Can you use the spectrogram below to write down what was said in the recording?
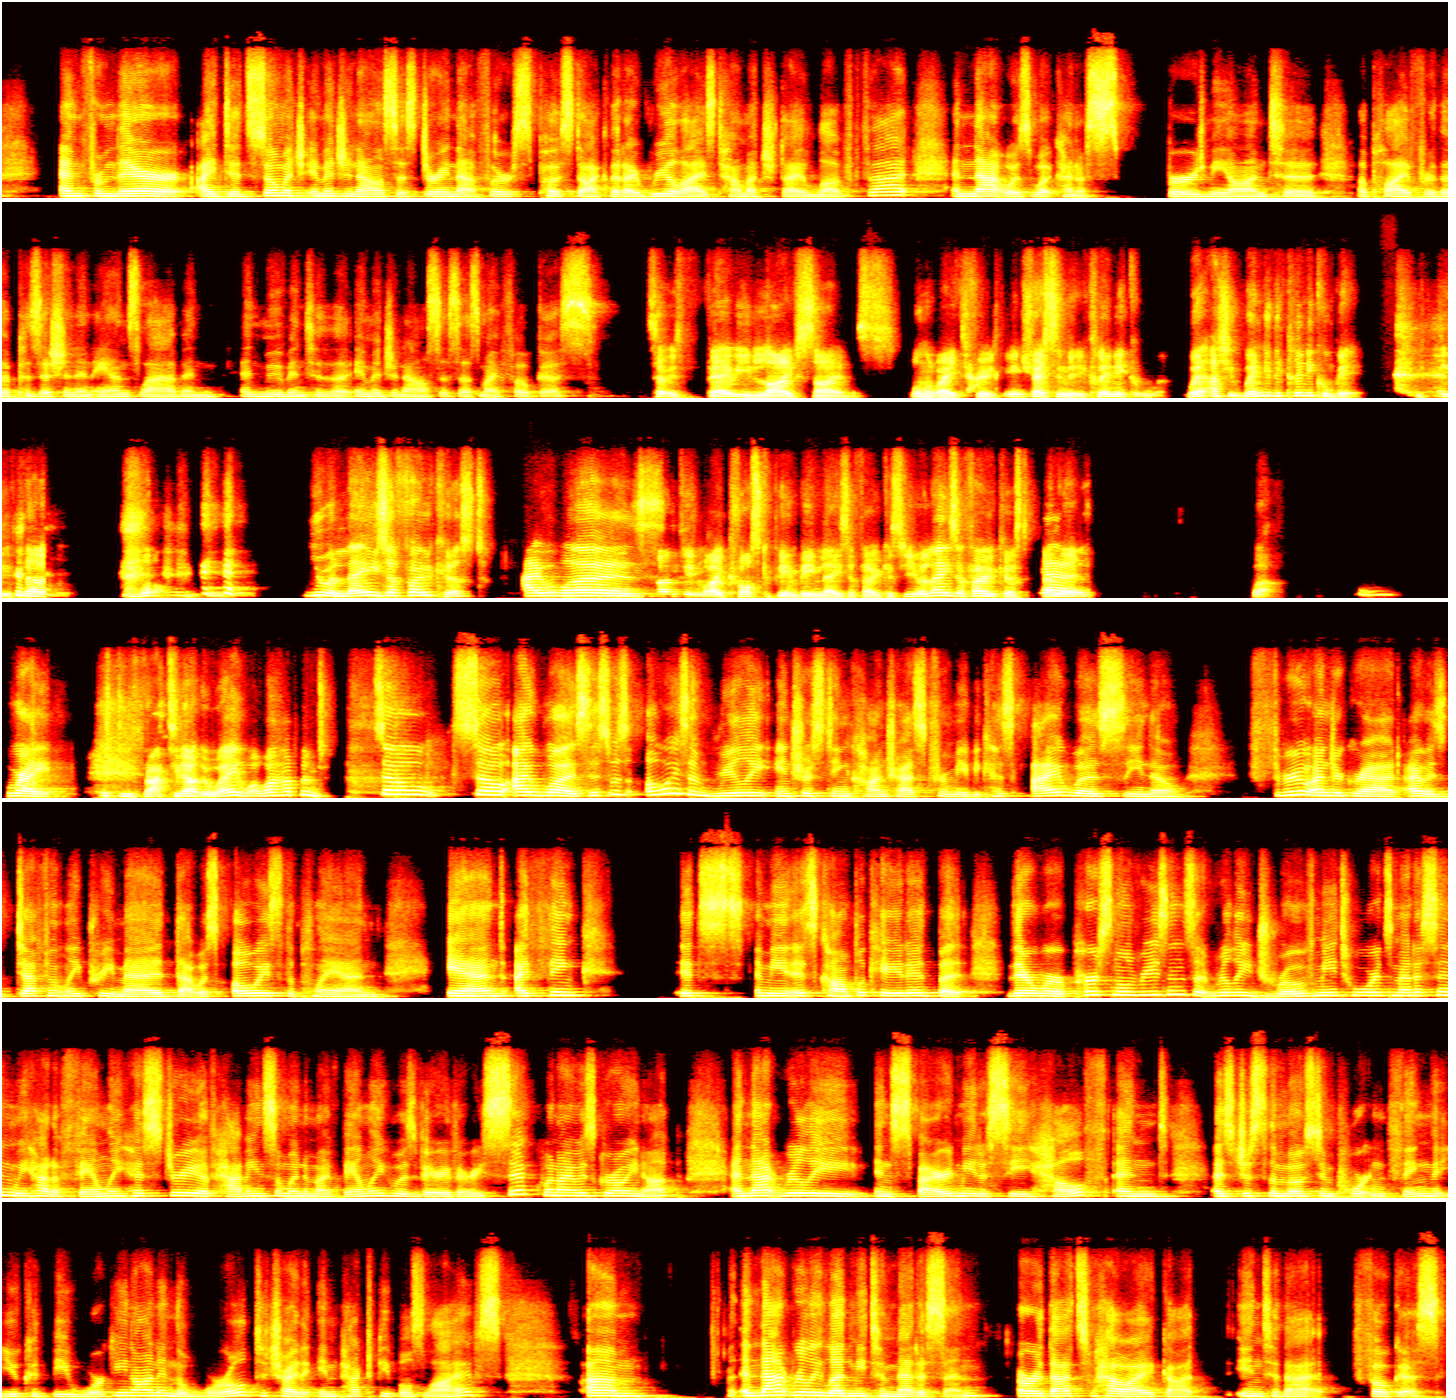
and from there, I did so much image analysis during that first postdoc that I realized how much I loved that. And that was what kind of spurred me on to apply for the position in Anne's lab and, and move into the image analysis as my focus. So it's very life science all the way through. It's interesting that the clinical. When actually, when did the clinical bit? what you were laser focused. I was in microscopy and being laser focused. You were laser focused, yes. and then what? Right just diffracted out the way. What what happened? So so I was. This was always a really interesting contrast for me because I was, you know, through undergrad, I was definitely pre-med. That was always the plan. And I think it's i mean it's complicated but there were personal reasons that really drove me towards medicine. We had a family history of having someone in my family who was very very sick when i was growing up and that really inspired me to see health and as just the most important thing that you could be working on in the world to try to impact people's lives. Um, and that really led me to medicine or that's how i got into that focus.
